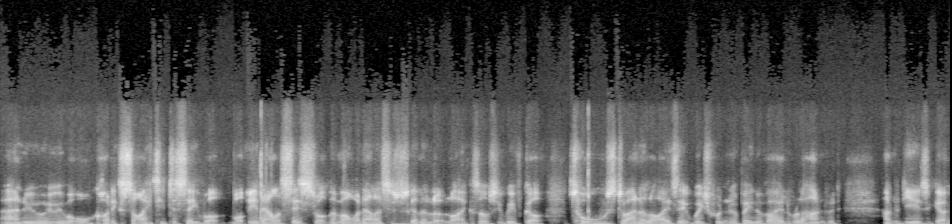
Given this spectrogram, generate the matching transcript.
And we were, we were all quite excited to see what, what the analysis, what the malt analysis was going to look like, because obviously we've got tools to analyse it, which wouldn't have been available 100, 100 years ago.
